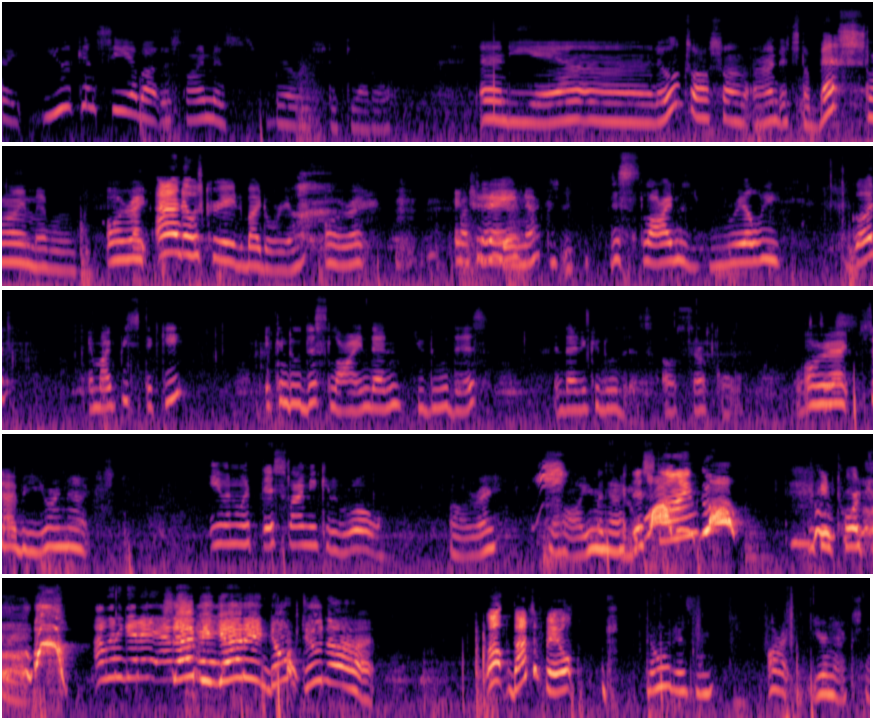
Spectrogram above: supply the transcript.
Alright, you can see about the slime is barely sticky at all. And yeah, and it looks awesome and it's the best slime ever. All right. And it was created by Doria. All right. And today, next. this slime is really good. It might be sticky. It can do this line, then you do this, and then you can do this, a circle. with All this. right, you're next. With this slime, you can roll. All right. You're With next. this slime, you can torture it. Ah! I'm gonna get it. Sabby, get it! Don't do that. Well, that's a fail. No, it isn't. All right, you're next.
